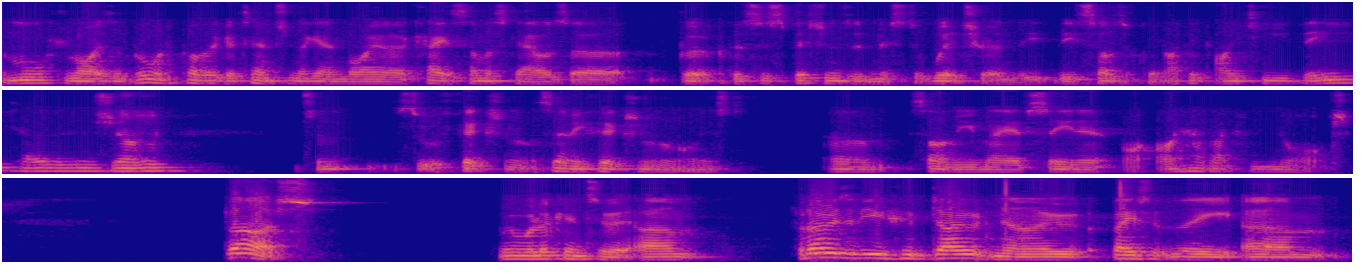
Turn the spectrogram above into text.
immortalised and brought to public attention again by uh, Kate Summerscale's uh, book, The Suspicions of Mr. Whicher, and the, the subsequent, I think, ITV television show. A sort of fictional, semi-fictionalised. Um, some of you may have seen it. I, I have actually not. But we will look into it. Um, for those of you who don't know, basically, um,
